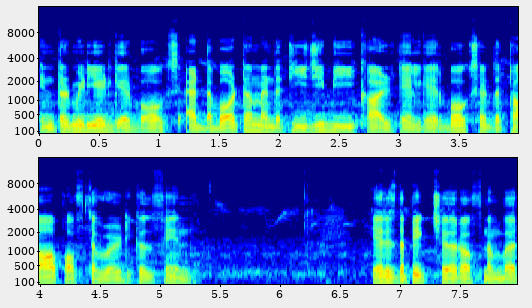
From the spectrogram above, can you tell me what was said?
intermediate gearbox at the bottom and the TGB called tail gearbox at the top of the vertical fin. Here is the picture of number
